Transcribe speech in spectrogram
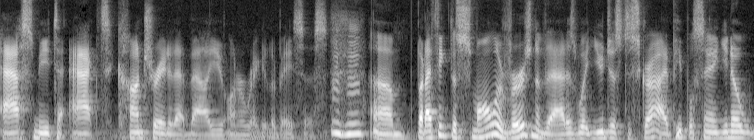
ask me to act contrary to that value on a regular basis. Mm-hmm. Um, but I think the smaller version of that is what you just described people saying, you know,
